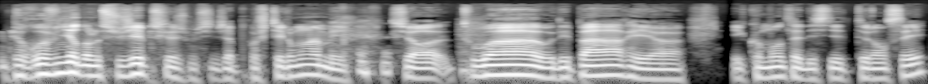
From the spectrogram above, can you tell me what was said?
je vais revenir dans le sujet parce que je me suis déjà projeté loin, mais sur, toi au départ et et comment tu as décidé de te lancer.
